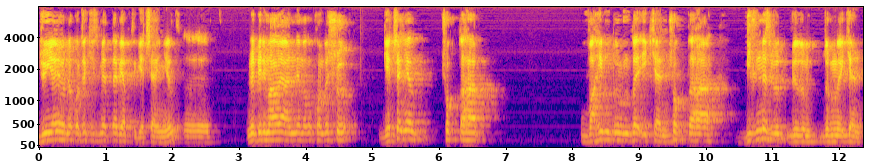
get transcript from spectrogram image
dünyaya örnek olacak hizmetler yaptı geçen yıl. E, ve benim hayalim bu konuda şu. Geçen yıl çok daha vahim durumda iken, çok daha bilinmez bir, durum- durumdayken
